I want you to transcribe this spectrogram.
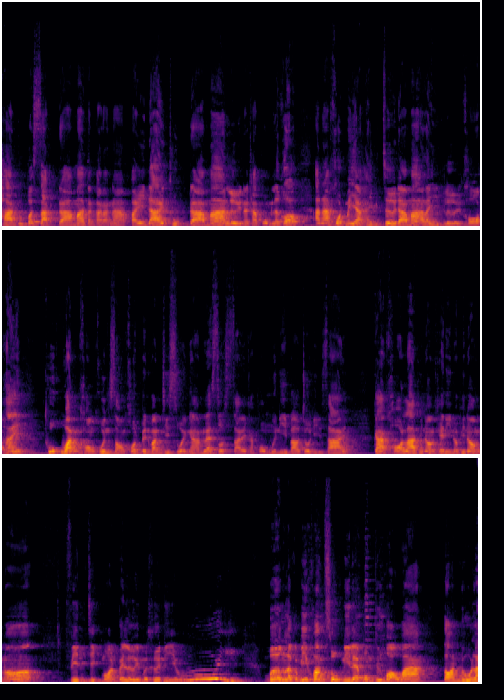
ผ่านอุปสรรคดราม่าต่างๆนานาไปได้ทุกดราม่าเลยนะครับผมแล้วก็อนาคตไม่อยากให้เจอดราม่าอะไรอีกเลย ขอให้ทุกวันของคุณสองคนเป็นวันที่สวยงามและสดใสครับผมมือนีบาวโจดีไซน์กาขอลาพี่น้องแค่นี้เนาะพี่น้องเนาะฟินจิกหมอนไปเลยเมื่อคืนนี้อุ้ยเบิงแล้วก็มีความสุขนี่แหละผมถึงบอกว่า ตอนดูไล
